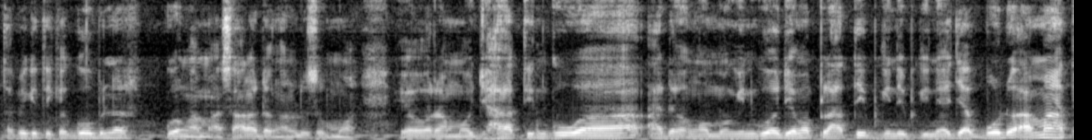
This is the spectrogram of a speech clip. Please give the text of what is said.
Tapi ketika gue benar gue nggak masalah dengan lu semua. Ya orang mau jahatin gue ada ngomongin gue dia mah pelatih begini begini aja bodoh amat.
